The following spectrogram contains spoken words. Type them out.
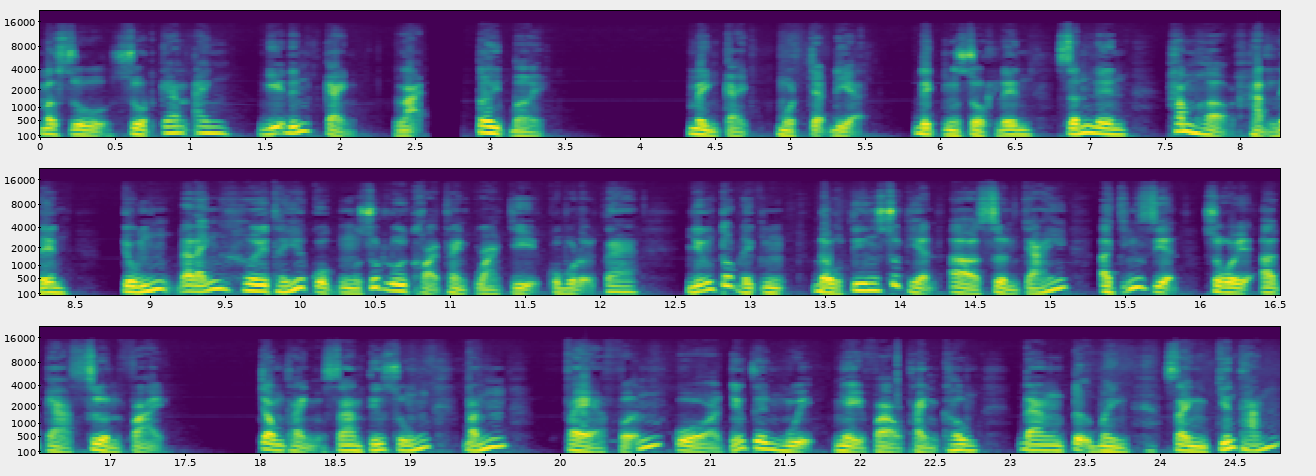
mặc dù ruột gan anh nghĩ đến cảnh lại tơi bời. Mình cạch một trận địa, địch rột lên, dấn lên, hăm hở hẳn lên. Chúng đã đánh hơi thấy cuộc rút lui khỏi thành Quảng Trị của bộ đội ta. Những tốt địch đầu tiên xuất hiện ở sườn trái, ở chính diện, rồi ở cả sườn phải. Trong thành gian tiếng súng bắn phè phỡn của những tên ngụy nhảy vào thành không, đang tự mình giành chiến thắng.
